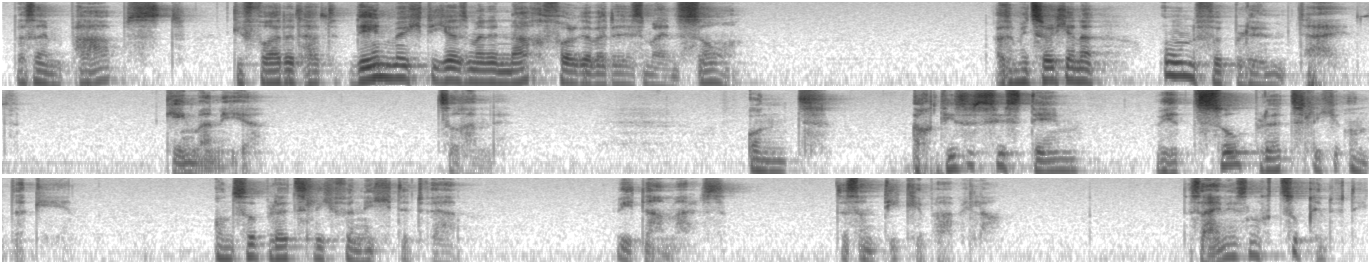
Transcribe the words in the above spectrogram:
dass ein Papst gefordert hat, den möchte ich als meinen Nachfolger, weil der ist mein Sohn. Also mit solch einer Unverblümtheit ging man hier zu Rande. Und auch dieses System wird so plötzlich untergehen und so plötzlich vernichtet werden, wie damals das antike Babylon. Das eine ist noch zukünftig,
